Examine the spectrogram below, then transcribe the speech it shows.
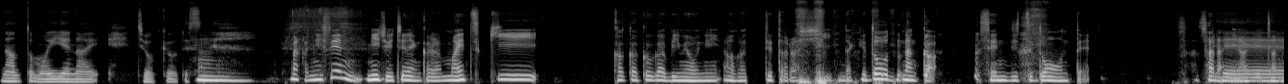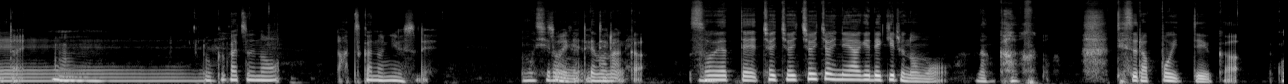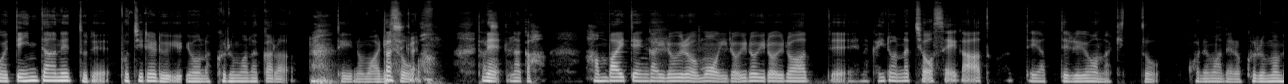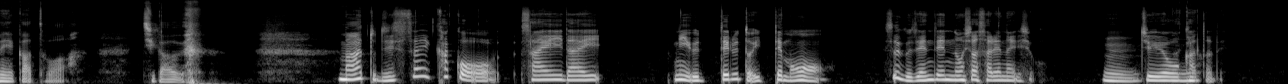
なんとも言えない状況ですね。うん。なんか2021年から毎月価格が微妙に上がってたらしいんだけど、なんか先日ドーンってささらに上げたみたい。へうん、ー6月の20日のニュースで。面白いね。でもなんか、そうやってちょいちょいちょいちょい値上げできるのも、なんか、テスラっぽいっていうか、こうやってインターネットでポチれるような車だからっていうのもありそう。ね、なんか、販売店がいろいろもういろいろいろいろあって、なんかいろんな調整がとかってやってるようなきっと、これまでの車メーカーとは違う。まあ、あと実際過去最大に売ってると言っても、すぐ全然納車されないでしょ。うん。需要方で。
